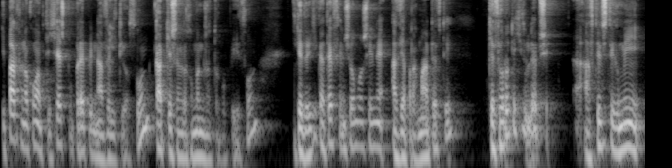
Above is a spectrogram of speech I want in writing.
Υπάρχουν ακόμα πτυχές που πρέπει να βελτιωθούν, κάποιες ενδεχομένως να τροποποιηθούν. Η κεντρική κατεύθυνση όμως είναι αδιαπραγμάτευτη και θεωρώ ότι έχει δουλέψει. Αυτή τη στιγμή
